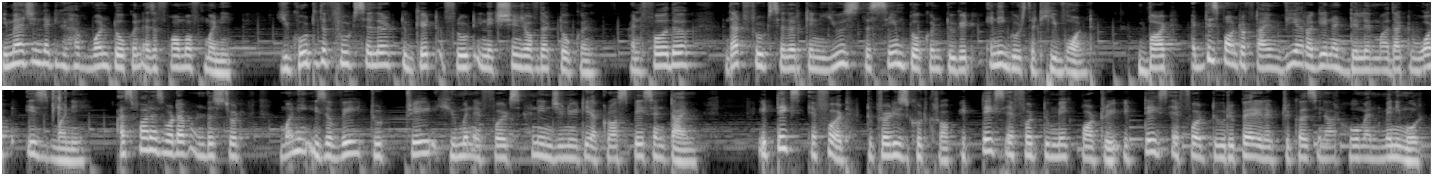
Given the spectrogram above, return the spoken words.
Imagine that you have one token as a form of money. You go to the fruit seller to get fruit in exchange of that token. And further, that fruit seller can use the same token to get any goods that he want. But at this point of time, we are again at dilemma that what is money? As far as what I've understood, money is a way to trade human efforts and ingenuity across space and time. It takes effort to produce good crop. It takes effort to make pottery. It takes effort to repair electricals in our home and many more.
